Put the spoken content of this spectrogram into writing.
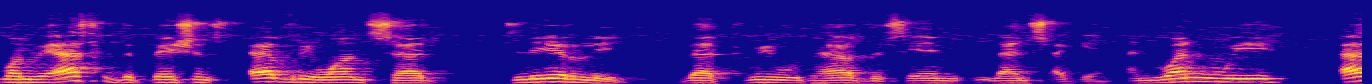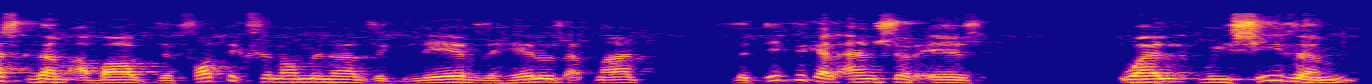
when we asked the patients, everyone said clearly that we would have the same lens again. And when we asked them about the photic phenomena, the glare, the halos at night, the typical answer is, well, we see them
